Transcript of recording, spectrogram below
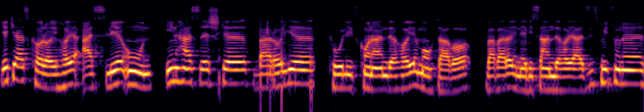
یکی از کارایی های اصلی اون این هستش که برای تولید کننده های محتوا و برای نویسنده های عزیز می‌تونه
